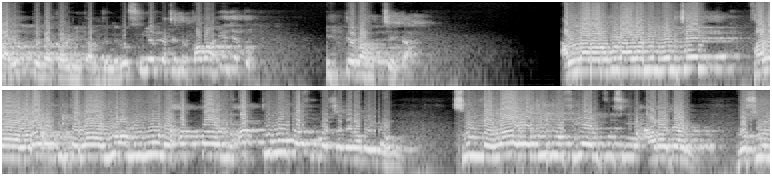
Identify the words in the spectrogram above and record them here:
তার ইত্তেবা করেনি তার জন্য? রসুলের কাছে তো ক্ষমা হয়ে যেত। ইত্তেবা হচ্ছে এটা। আল্লাহ রাব্বুল আলামিন বলছেন, ফালা ওয়ারাব্বিকা লা ইউমিনুনা হাত্তা ইউহাক্কিমুকা ফিমা শাজারা বাইনাহুম, সুম্মা লা ইয়াজিদু ফি আনফুসিহিম রাসূল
